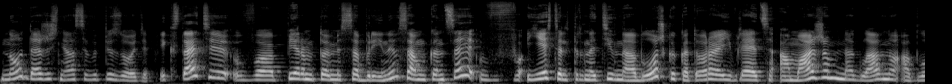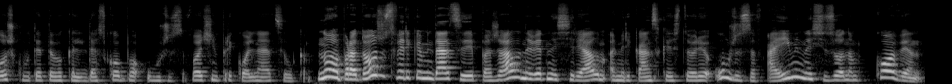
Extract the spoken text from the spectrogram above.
но даже снялся в эпизоде. И, кстати, в в первом томе Сабрины, в самом конце, в... есть альтернативная обложка, которая является омажем на главную обложку вот этого калейдоскопа ужасов. Очень прикольная отсылка. Ну, а продолжу свои рекомендации, пожалуй, наверное, сериалом «Американская история ужасов», а именно сезоном «Ковен»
